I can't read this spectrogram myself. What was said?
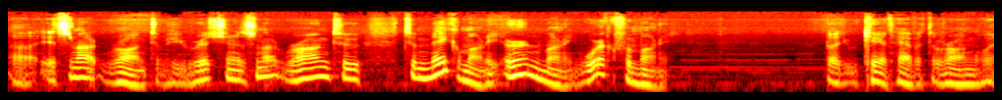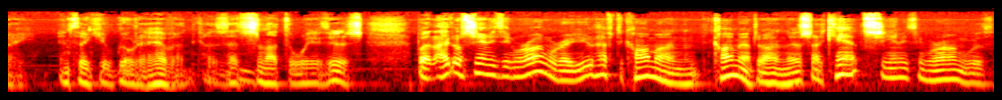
Uh, it's not wrong to be rich, and it's not wrong to to make money, earn money, work for money. But you can't have it the wrong way and think you'll go to heaven because that's not the way it is. But I don't see anything wrong, Ray. You have to comment comment on this. I can't see anything wrong with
